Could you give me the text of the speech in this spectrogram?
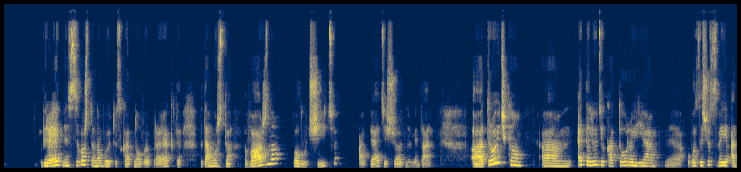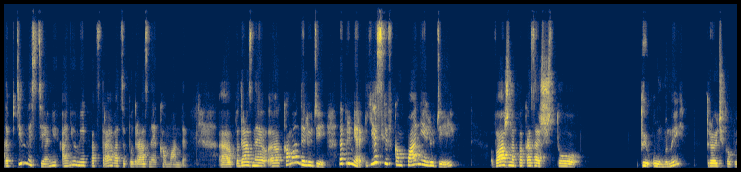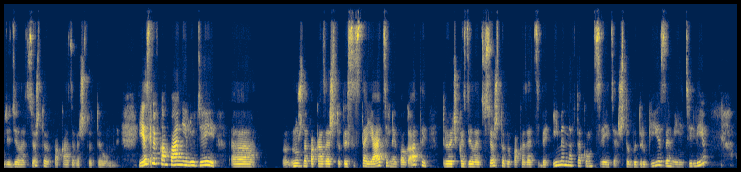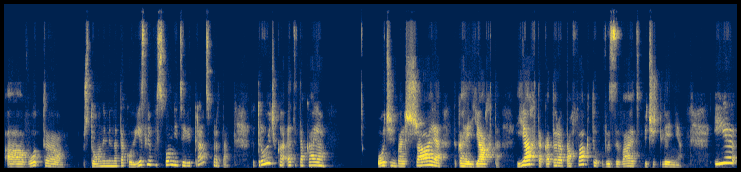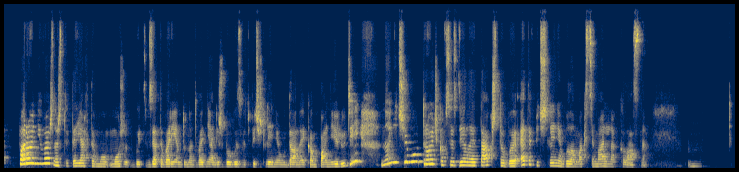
вероятность всего, что она будет искать новые проекты, потому что важно получить опять еще одну медаль. А, троечка это люди, которые э, вот за счет своей адаптивности, они, они умеют подстраиваться под разные команды э, под разные э, команды людей. Например, если в компании людей важно показать, что ты умный, троечка будет делать все, чтобы показывать, что ты умный. Если в компании людей нужно показать, что ты состоятельный, богатый, Троечка сделает все, чтобы показать себя именно в таком цвете, чтобы другие заметили, а, вот, а, что он именно такой. Если вы вспомните вид транспорта, то троечка это такая очень большая такая яхта. Яхта, которая по факту вызывает впечатление. И Порой не важно, что эта яхта может быть взята в аренду на два дня, лишь бы вызвать впечатление у данной компании людей, но ничего, троечка все сделает так, чтобы это впечатление было максимально классно.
